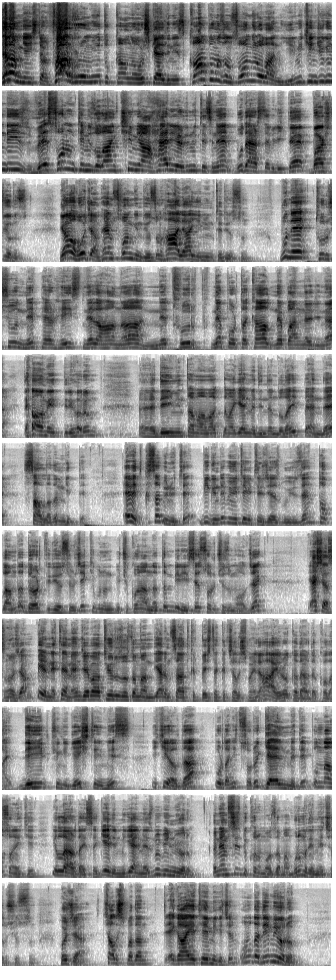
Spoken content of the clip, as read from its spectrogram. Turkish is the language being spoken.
Selam gençler. Farrum YouTube kanalına hoş geldiniz. Kampımızın son günü olan 22. gündeyiz ve son ünitemiz olan kimya her yerde ünitesine bu dersle birlikte başlıyoruz. Ya hocam hem son gün diyorsun hala yeni ünite diyorsun. Bu ne turşu, ne perheys, ne lahana, ne turp, ne portakal, ne bandalina. Devam ettiriyorum. Ee, deyimin tamamı aklıma gelmediğinden dolayı ben de salladım gitti. Evet kısa bir ünite. Bir günde bir ünite bitireceğiz bu yüzden. Toplamda 4 video sürecek ki bunun 3'ü konu anlatım, biri ise soru çözümü olacak. Yaşasın hocam. Bir net hemen cebe atıyoruz o zaman yarım saat 45 dakika çalışmayla. Hayır o kadar da kolay değil. Çünkü geçtiğimiz 2 yılda buradan hiç soru gelmedi. Bundan sonraki yıllarda ise gelir mi gelmez mi bilmiyorum. Önemsiz bir konu mu o zaman? Bunu mu demeye çalışıyorsun? Hoca çalışmadan direkt AYT'ye mi geçelim? Onu da demiyorum.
